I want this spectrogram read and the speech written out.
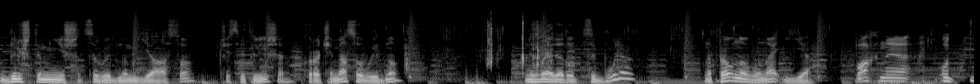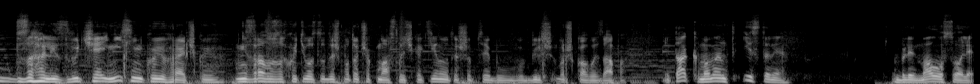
Більш темніше це видно м'ясо чи світліше. Коротше, м'ясо видно. Не знаю, де тут цибуля. Напевно, вона і є. Пахне от взагалі звичайнісінькою гречкою. Мені зразу захотілося туди шматочок масличка кинути, щоб цей був більш вершковий запах. І так, момент істини. Блін, мало солі.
